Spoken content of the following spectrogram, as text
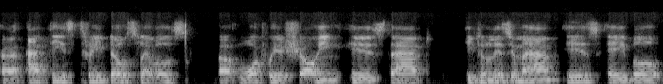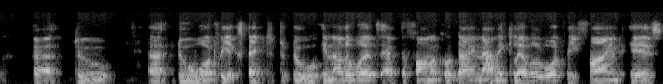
uh, at these three dose levels, uh, what we are showing is that itolizumab is able uh, to uh, do what we expect it to do. In other words, at the pharmacodynamic level, what we find is,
